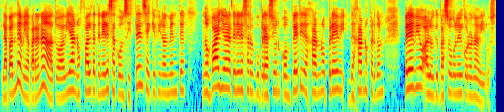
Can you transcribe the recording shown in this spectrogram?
la pandemia. Para nada, todavía nos falta tener esa consistencia que finalmente nos va a llevar a tener esa recuperación completa y dejarnos, dejarnos perdón, previo a lo que pasó con el coronavirus.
